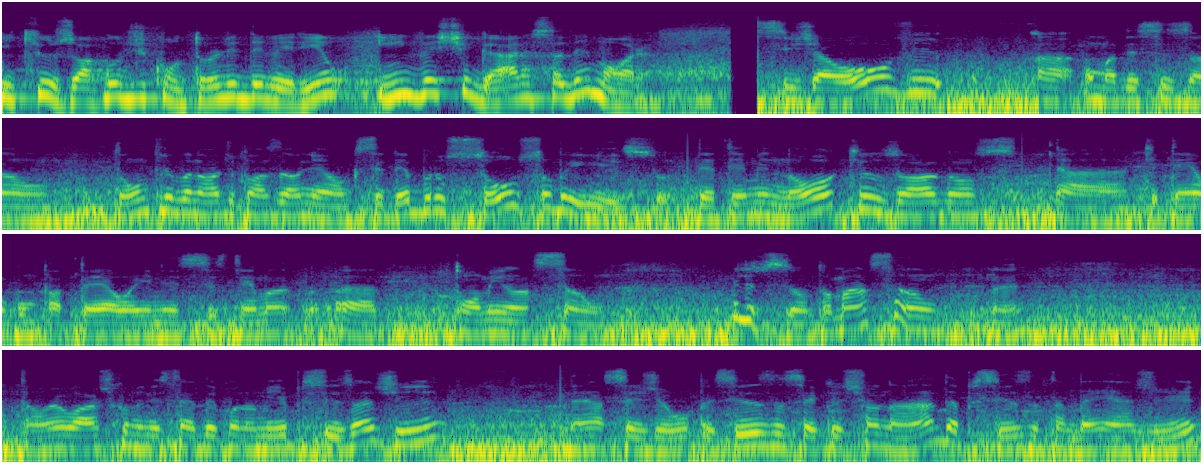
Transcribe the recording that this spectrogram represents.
e que os órgãos de controle deveriam investigar essa demora se já houve ah, uma decisão de um Tribunal de Contas da União que se debruçou sobre isso, determinou que os órgãos ah, que têm algum papel aí nesse sistema ah, tomem ação, eles precisam tomar ação, né? Então eu acho que o Ministério da Economia precisa agir, né? a CGU precisa ser questionada, precisa também agir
